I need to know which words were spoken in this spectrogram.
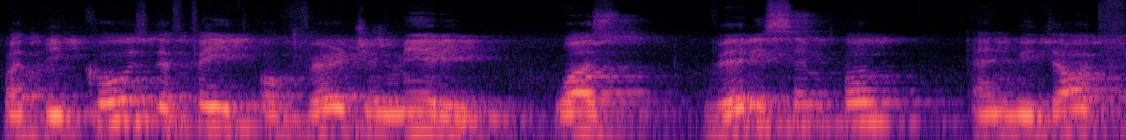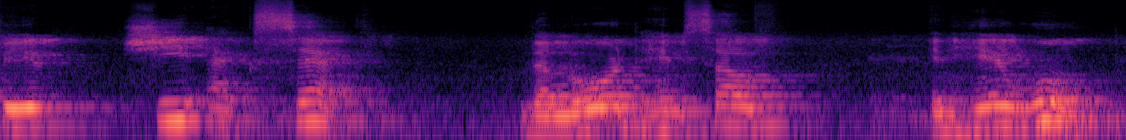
But because the faith of Virgin Mary was very simple and without fear, she accepted the Lord Himself in her womb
